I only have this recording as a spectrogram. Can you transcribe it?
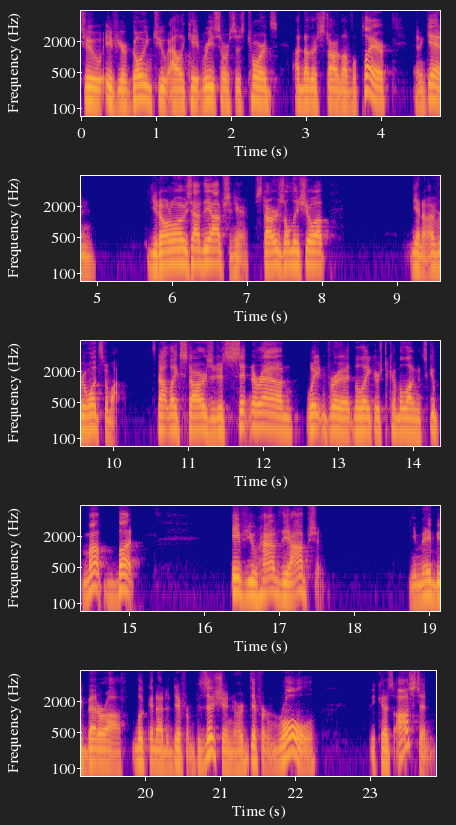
to, if you're going to allocate resources towards another star level player? And again, you don't always have the option here. Stars only show up, you know, every once in a while. It's not like stars are just sitting around waiting for uh, the Lakers to come along and scoop them up. But if you have the option, you may be better off looking at a different position or a different role because Austin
